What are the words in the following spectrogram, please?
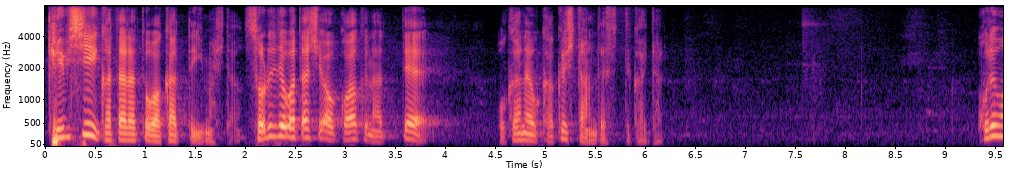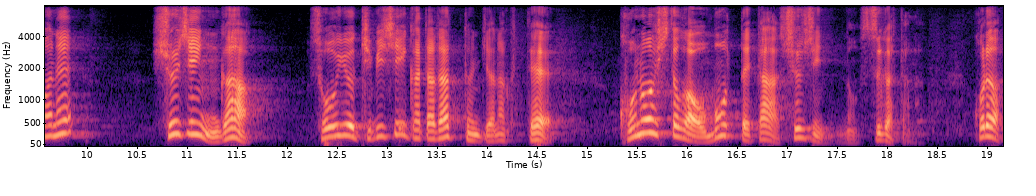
厳しい方だと分かっていました。それで私は怖くなってお金を隠したんですって書いてある。これはね主人がそういう厳しい方だったんじゃなくてこの人が思ってた主人の姿なこれは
